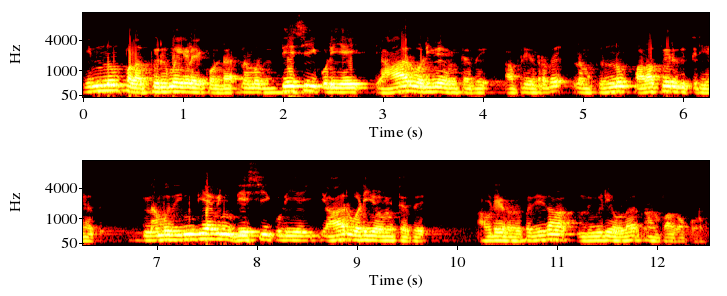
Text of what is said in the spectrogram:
இன்னும் பல பெருமைகளை கொண்ட நமது தேசிய கொடியை யார் வடிவமைத்தது அப்படின்றது நமக்கு இன்னும் பல பேருக்கு தெரியாது. நமது இந்தியாவின் தேசிய கொடியை யார் வடிவமைத்தது அப்படின்றத பற்றி தான் இந்த வீடியோவில் நாம் பார்க்க போகிறோம்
